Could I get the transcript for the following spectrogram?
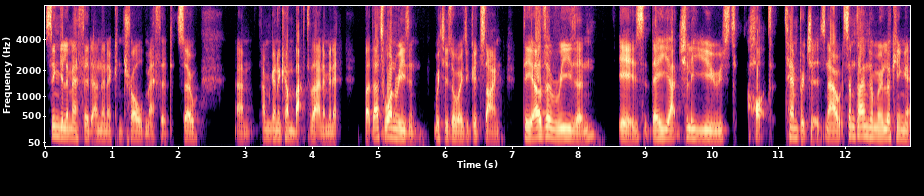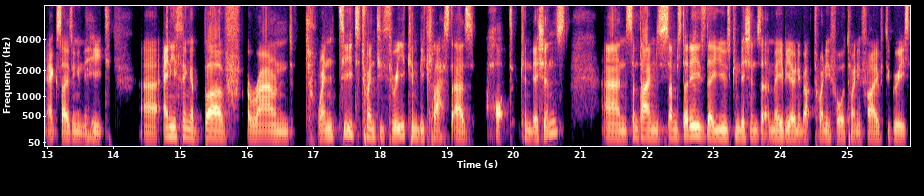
singular method and then a controlled method. So um, I'm going to come back to that in a minute, but that's one reason, which is always a good sign. The other reason is they actually used hot temperatures. Now, sometimes when we're looking at exercising in the heat, uh, anything above around 20 to 23 can be classed as hot conditions. And sometimes some studies, they use conditions that are maybe only about 24, 25 degrees.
